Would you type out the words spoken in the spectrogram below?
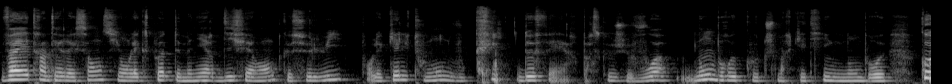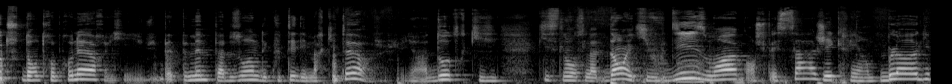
va être intéressant si on l'exploite de manière différente que celui pour lequel tout le monde vous crie de faire. Parce que je vois nombreux coachs marketing, nombreux coachs d'entrepreneurs, a même pas besoin d'écouter des marketeurs, il y en a d'autres qui, qui se lancent là-dedans et qui vous disent, moi, quand je fais ça, j'écris un blog,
